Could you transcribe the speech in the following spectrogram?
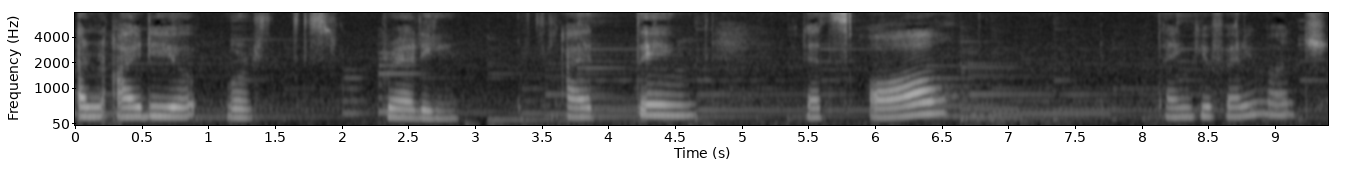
an idea worth spreading. I think that's all. Thank you very much.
